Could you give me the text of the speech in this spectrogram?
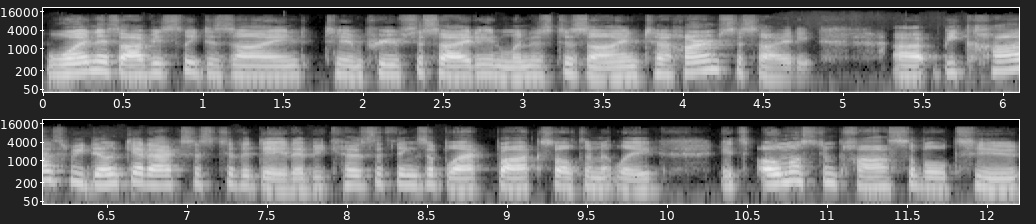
One is obviously designed to improve society, and one is designed to harm society. Uh, because we don't get access to the data, because the thing's a black box ultimately, it's almost impossible to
